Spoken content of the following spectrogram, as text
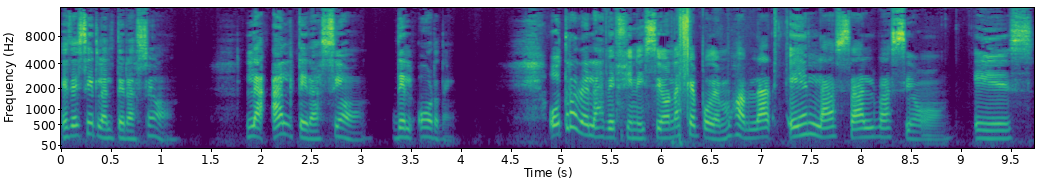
es decir, la alteración, la alteración del orden. Otra de las definiciones que podemos hablar en la salvación es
